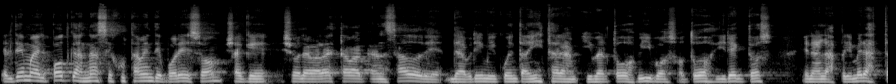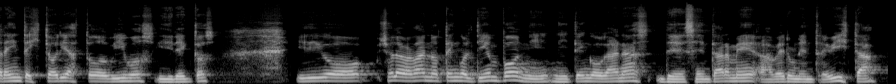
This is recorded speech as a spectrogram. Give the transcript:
el tema del podcast nace justamente por eso, ya que yo la verdad estaba cansado de, abrir mi cuenta de Instagram y ver todos vivos o todos directos. Eran las primeras 30 historias, todos vivos y directos. Y digo, yo la verdad no tengo el tiempo ni, tengo ganas de sentarme a ver una entrevista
